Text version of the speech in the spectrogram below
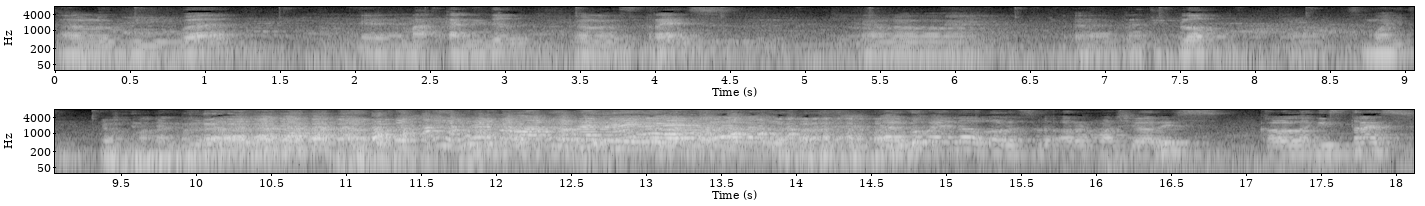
kalau gua eh, makan itu kalau stres kalau eh, kreatif block kalau semuanya sih makan aja. nah gue pengen kalau seorang Mas Yoris kalau lagi stres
